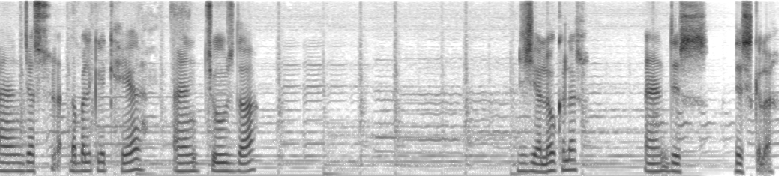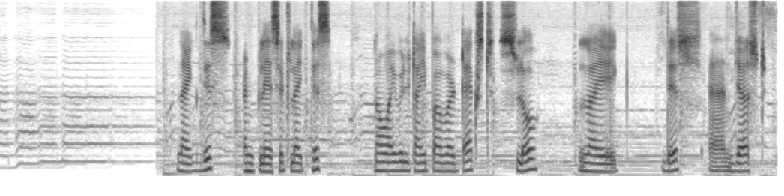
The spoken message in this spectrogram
and just double click here and choose the yellow color and this this color. Like this and place it like this. Now i will type our text slow like this and just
